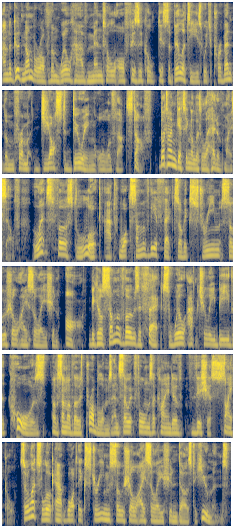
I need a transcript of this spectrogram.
and a good number of them will have mental or physical disabilities which prevent them from just doing all of that stuff. But I'm getting a little ahead of myself. Let's first look at what some of the effects of extreme social isolation are, because some of those effects actually be the cause of some of those problems, and so it forms a kind of vicious cycle. So let's look at what extreme social isolation does to humans.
